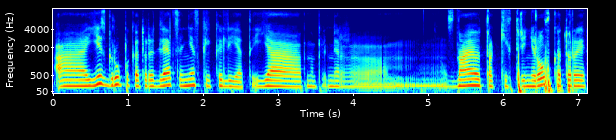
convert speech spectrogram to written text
А есть группы, которые длятся несколько лет. Я, например, эм, знаю таких тренеров, которые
